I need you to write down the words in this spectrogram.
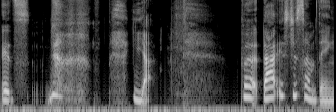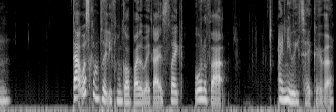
It's, yeah. But that is just something that was completely from God, by the way, guys. Like, all of that. I knew he'd take over.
